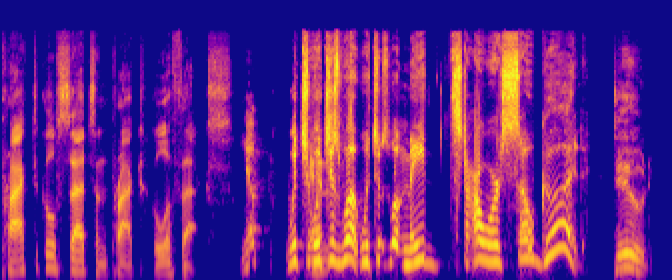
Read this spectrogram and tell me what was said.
practical sets and practical effects Yep. Which which is what which is what made Star Wars so good. dude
